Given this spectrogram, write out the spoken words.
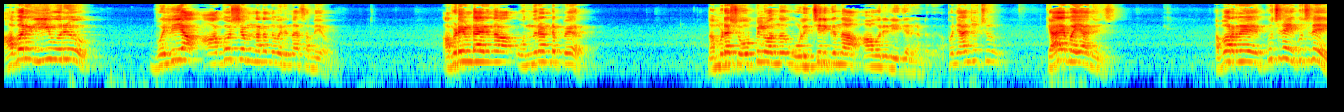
അവർ ഈ ഒരു വലിയ ആഘോഷം നടന്നു വരുന്ന സമയവും അവിടെ ഉണ്ടായിരുന്ന ഒന്ന് രണ്ട് പേർ നമ്മുടെ ഷോപ്പിൽ വന്ന് ഒളിച്ചിരിക്കുന്ന ആ ഒരു രീതിയാണ് കണ്ടത്. അപ്പോൾ ഞാൻ ചോദിച്ചു ക്യായ ഭയ്യാന്ന് ചോദിച്ചു. अब कुछ नहीं कुछ नहीं।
